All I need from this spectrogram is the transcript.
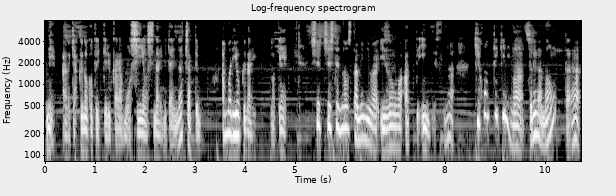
ね、あの逆のこと言ってるからもう信用しないみたいになっちゃってもあんまり良くないので、集中して治すためには依存はあっていいんですが、基本的にはそれが治ったら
